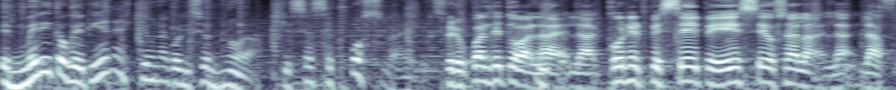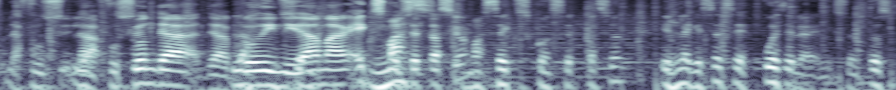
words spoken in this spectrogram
el mérito que tiene es que es una coalición nueva, que se hace post las elecciones. ¿Pero cuál de todas? La, con el PC, PS, o sea, la, la, fusión de, de aplaudibilidad más ex concertación? Más, ex concertación es la que se hace después de la elección. Entonces,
